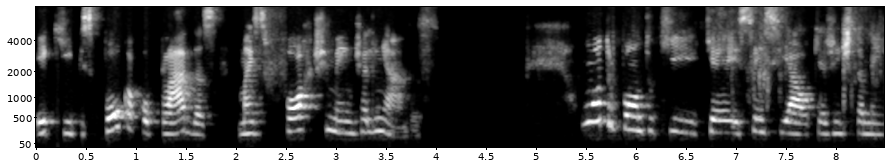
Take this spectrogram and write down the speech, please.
equipes pouco acopladas, mas fortemente alinhadas. Um outro ponto que, que é essencial que a gente também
